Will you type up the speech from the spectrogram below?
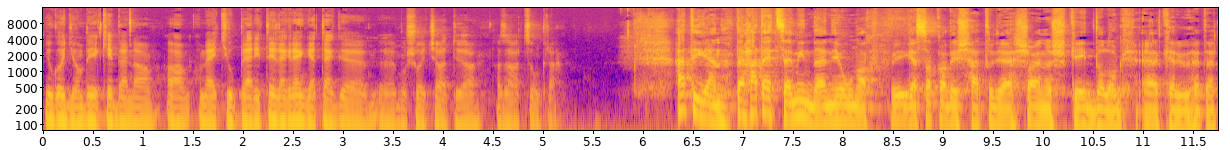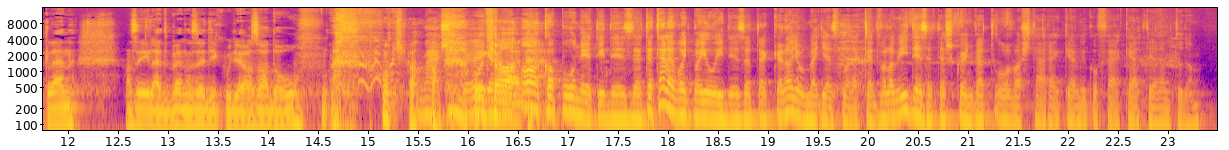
nyugodjon békében a, a, a Matthew Perry, tényleg rengeteg mosolyt csalt ő az arcunkra. Hát igen, tehát egyszer minden jónak vége szakad, és hát ugye sajnos két dolog elkerülhetetlen az életben, az egyik ugye az adó. hogyha, a másik, hogyha igen, már... Al Capone-t idézett. Te tele vagy ma jó idézetekkel, nagyon megy ez ma neked. Valami idézetes könyvet olvastál reggel, mikor felkeltél, nem tudom.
